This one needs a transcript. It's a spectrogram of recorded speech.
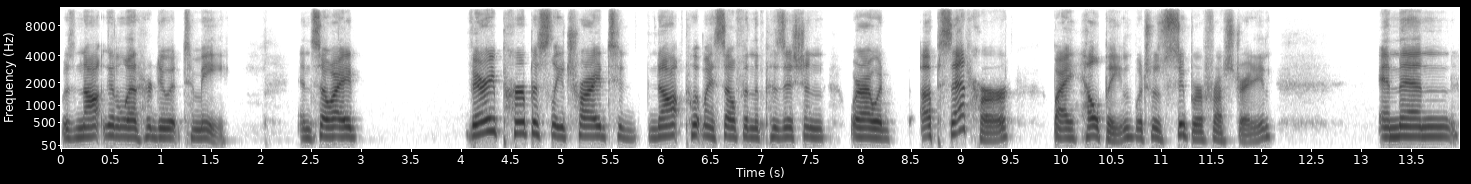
Was not going to let her do it to me. And so I very purposely tried to not put myself in the position where I would upset her by helping, which was super frustrating. And then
